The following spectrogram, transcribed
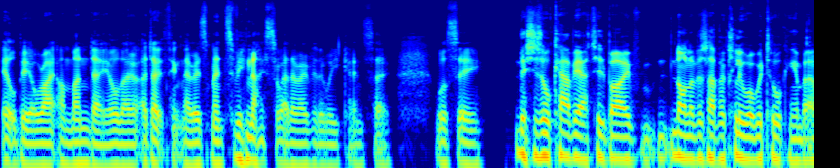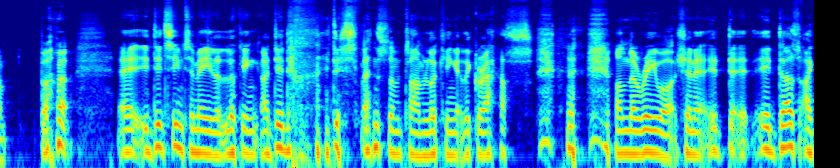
it'll be all right on Monday. Although I don't think there is meant to be nicer weather over the weekend, so we'll see. This is all caveated by none of us have a clue what we're talking about. But uh, it did seem to me that looking, I did, I did spend some time looking at the grass on the rewatch, and it, it, it does. I,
